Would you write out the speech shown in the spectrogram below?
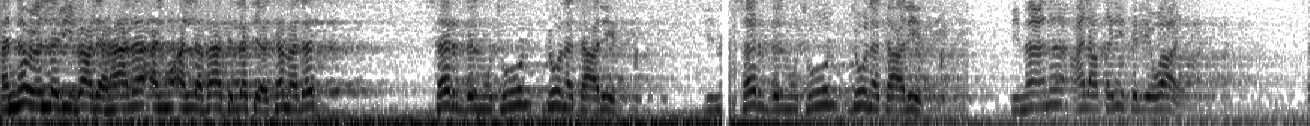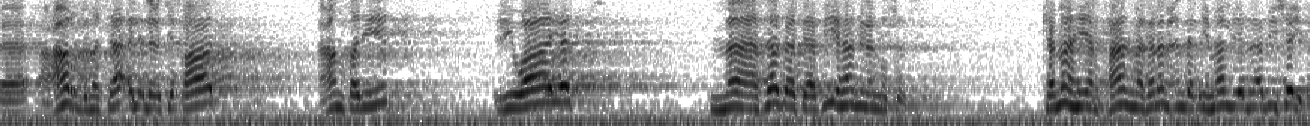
النوع الذي بعد هذا المؤلفات التي اعتمدت سرد المتون دون تعليق. سرد المتون دون تعليق. بمعنى على طريق الرواية. آه، عرض مسائل الاعتقاد عن طريق رواية ما ثبت فيها من النصوص. كما هي الحال مثلا عند الإمام لابن أبي شيبة.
